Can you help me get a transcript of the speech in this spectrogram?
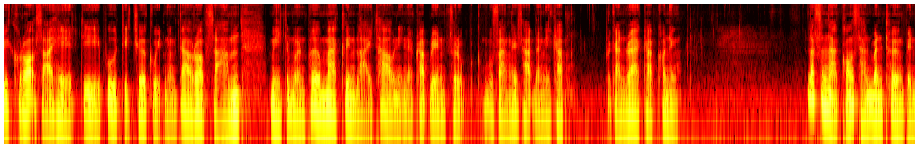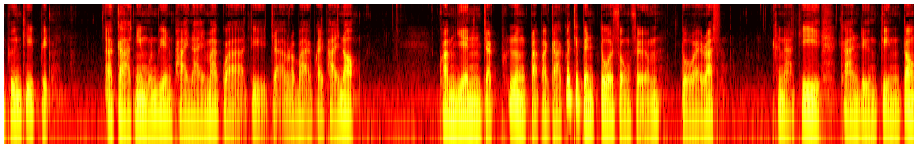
วิเคราะห์สาเหตุที่ผู้ติดเชื้อโควิด -19 รอบ 3 มีจำนวนเพิ่มมากขึ้นหลายเท่านี้นะครับ เรียนสรุปคุณผู้ฟังให้ทราบดังนี้ครับ ประการแรกครับข้อ 1 ลักษณะของสถานบันเทิงเป็นพื้นที่ปิด อากาศนี่หมุนเวียนภายในมากกว่าที่จะระบายออกไปภายนอก ความเย็นจากเครื่องปรับอากาศก็จะเป็นตัวส่งเสริมตัวไวรัส ขณะที่การดื่มกินต้อง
